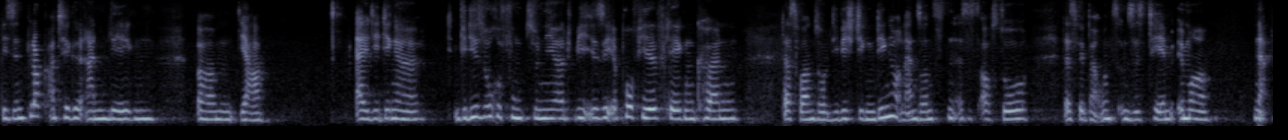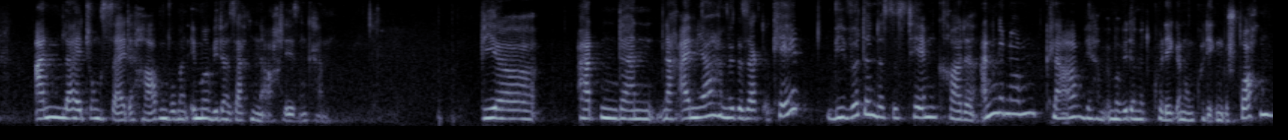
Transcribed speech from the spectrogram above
wie sie einen Blogartikel anlegen, ähm, ja, all die Dinge, wie die Suche funktioniert, wie sie ihr Profil pflegen können. Das waren so die wichtigen Dinge. Und ansonsten ist es auch so, dass wir bei uns im System immer eine Anleitungsseite haben, wo man immer wieder Sachen nachlesen kann. Wir hatten dann nach einem Jahr haben wir gesagt, okay, wie wird denn das System gerade angenommen? Klar, wir haben immer wieder mit Kolleginnen und Kollegen gesprochen,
